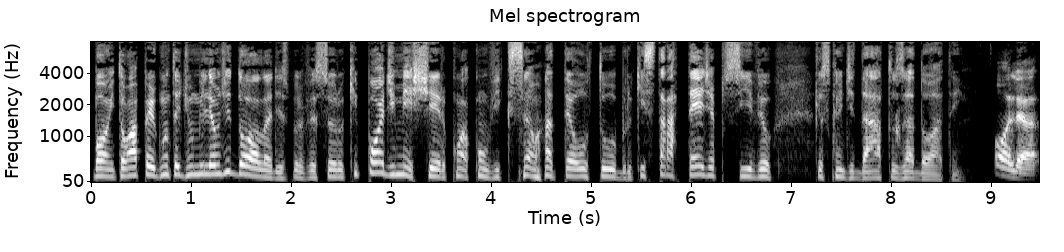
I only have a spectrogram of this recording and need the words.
Bom, então a pergunta de um milhão de dólares, professor. O que pode mexer com a convicção até outubro? Que estratégia é possível que os candidatos adotem? Olha,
